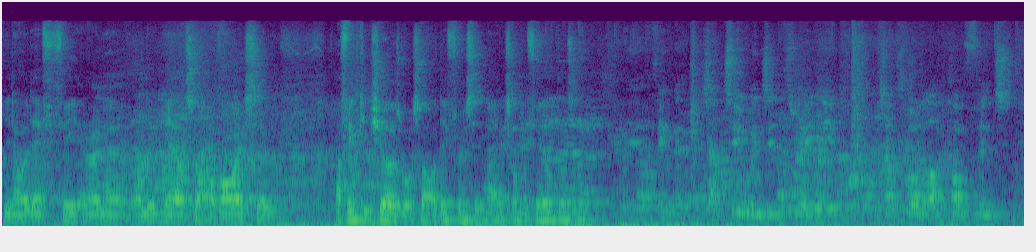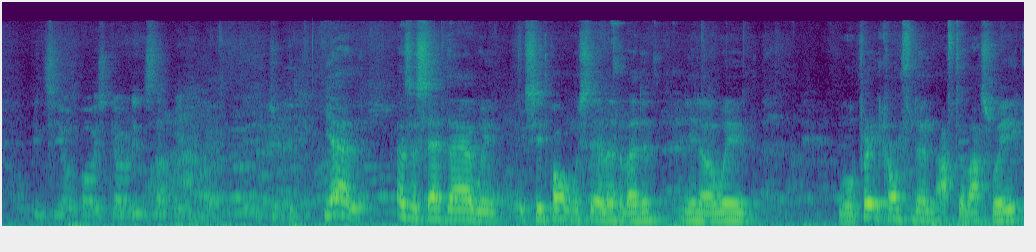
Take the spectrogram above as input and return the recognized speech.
you know a Dave Fifita and a, a Luke Gale sort of voice, and I think it shows what sort of difference it makes on the field, doesn't it? Yeah, I think that it's that two wins in three. It's that poured a lot of confidence into your boys going into that week. Yeah, as I said there, we it's important we stay level-headed. You know, we we were pretty confident after last week.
